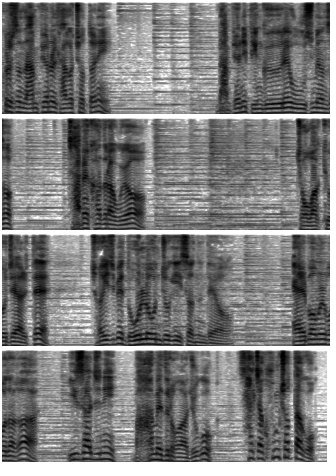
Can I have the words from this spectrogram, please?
그래서 남편을 다그쳤더니 남편이 빙그레 웃으면서 자백하더라고요. 저와 교제할 때 저희 집에 놀러 온 적이 있었는데요. 앨범을 보다가 이 사진이 마음에 들어가지고 살짝 훔쳤다고.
